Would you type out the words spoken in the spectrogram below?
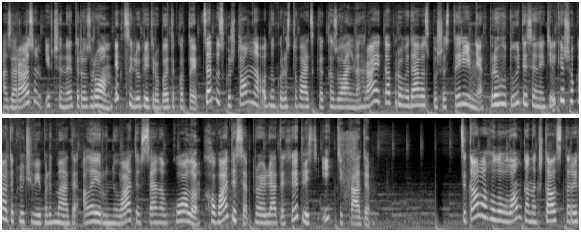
а заразом і вчинити розгром, як це люблять робити коти. Це безкоштовна однокористувацька казуальна гра, яка проведе вас по шести рівнях. Приготуйтеся не тільки шукати ключові предмети, але й руйнувати все навколо, ховатися, проявляти хитрість і тікати. Цікава головоломка на кшталт старих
